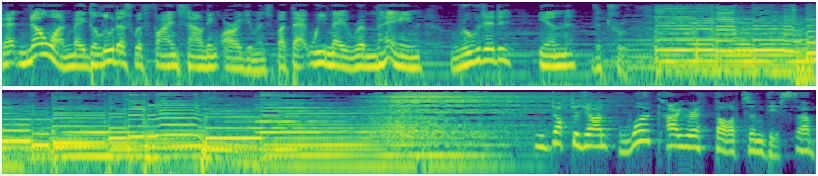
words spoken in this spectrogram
that no one may delude us with fine sounding arguments, but that we may remain rooted in the truth. Dr. John, what are your thoughts on this? Uh,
